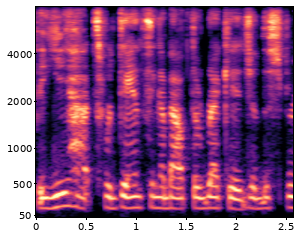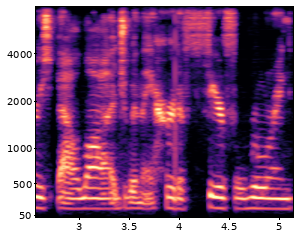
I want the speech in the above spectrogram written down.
The Yeehats were dancing about the wreckage of the Spruce Bough Lodge when they heard a fearful roaring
